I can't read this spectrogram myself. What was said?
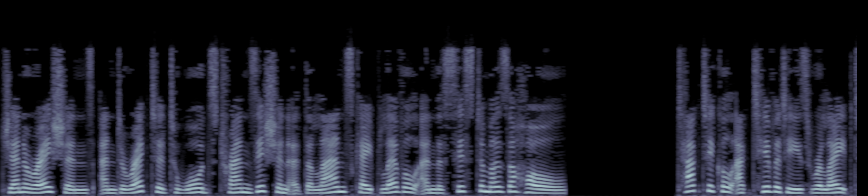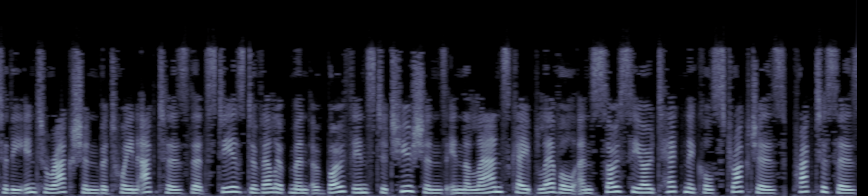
generations and directed towards transition at the landscape level and the system as a whole. Tactical activities relate to the interaction between actors that steers development of both institutions in the landscape level and socio-technical structures practices,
